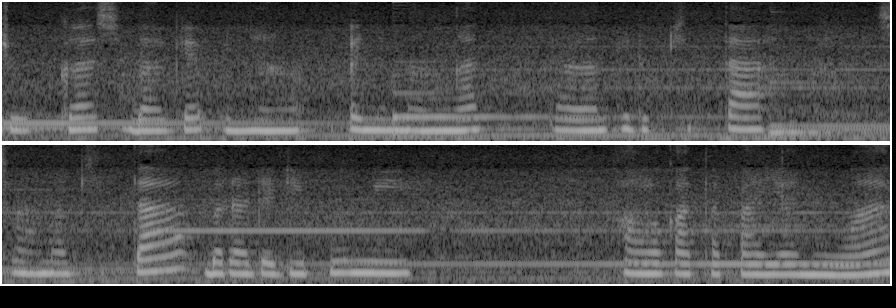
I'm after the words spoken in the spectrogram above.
juga sebagai penyemangat dalam hidup kita selama kita berada di bumi. Kalau kata Pak Yanuar,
